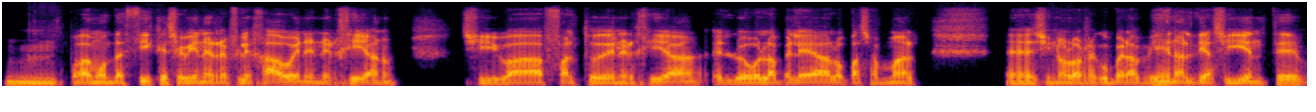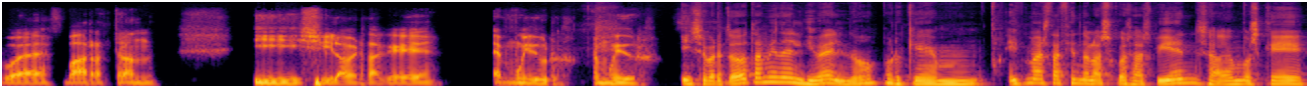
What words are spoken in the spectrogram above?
mm, podemos decir que se viene reflejado en energía, ¿no? Si vas falto de energía, eh, luego en la pelea lo pasas mal. si no lo recuperas bien al día siguiente, pues vas arrastrando. Y sí, la verdad que es muy duro, es muy duro. Y sobre todo también el nivel, ¿no? Porque um, Isma está haciendo las cosas bien, sabemos que,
